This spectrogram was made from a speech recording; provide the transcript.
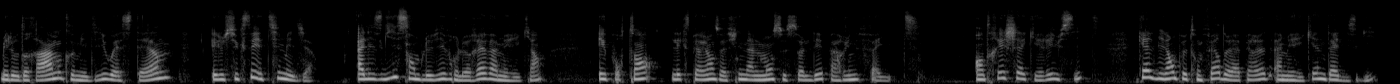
mélodrame, comédie, western, et le succès est immédiat. Alice Guy semble vivre le rêve américain, et pourtant, l'expérience va finalement se solder par une faillite. Entre échec et réussite, quel bilan peut-on faire de la période américaine d'Alice Guy?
